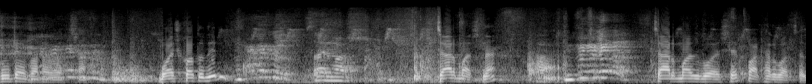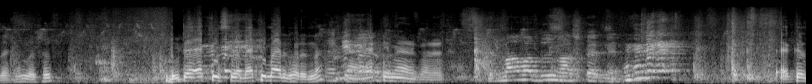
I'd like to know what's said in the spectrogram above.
দুইটাই পাঠার বাচ্চা। বয়স কতদিন? চার মাস। না? হ্যাঁ। চার মাস বয়সের পাঠার বাচ্চা দেখেন দর্শক। দুইটা একই সেম একই মায়ের ঘরে না? হ্যাঁ একই মায়ের ঘরের। মা আবার দুই মাস একের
